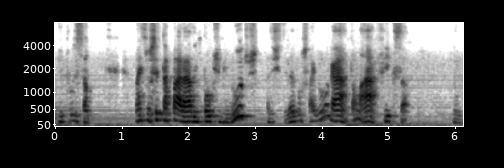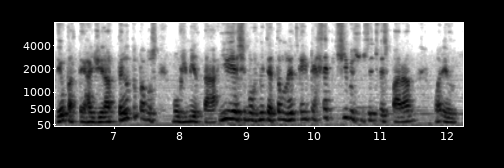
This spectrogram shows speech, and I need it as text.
de posição. Mas se você está parado em poucos minutos, as estrelas não saem do lugar, estão lá, fixa. Não deu para a Terra girar tanto para você movimentar. E esse movimento é tão lento que é imperceptível se você tivesse parado olhando.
